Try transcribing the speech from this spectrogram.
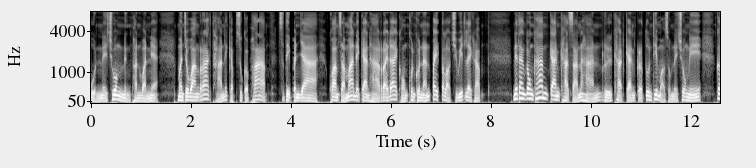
อุ่นในช่วง 1,000 วันเนี่ย มันจะวางรากฐานให้กับสุขภาพ สติปัญญา ความสามารถในการหารายได้ของคนคนนั้นไปตลอดชีวิตเลยครับในทางตรงข้ามการขาดสารอาหาร หรือขาดการกระตุ้นที่เหมาะสมในช่วงนี้ ก็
